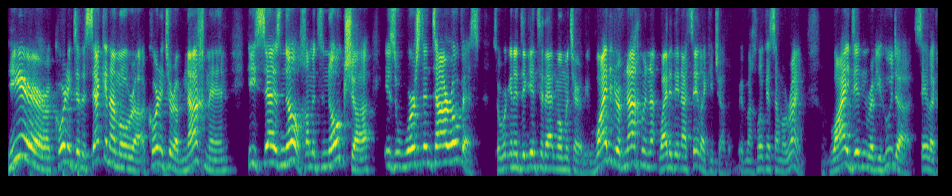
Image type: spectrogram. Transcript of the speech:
Here, according to the second Amora, according to Rav Nachman, he says no, chametz noksha is worse than ta'aroves. So we're going to dig into that momentarily. Why did Rav Nachman? Why did they not say like each other? Why didn't Rav Yehuda say like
